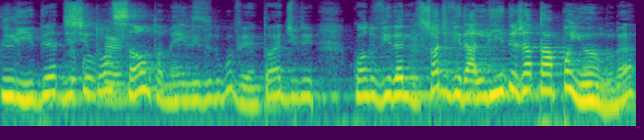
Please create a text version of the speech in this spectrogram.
líder de do situação governo. também, líder do governo. Então é de, quando vira só de virar líder já está apanhando, né?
